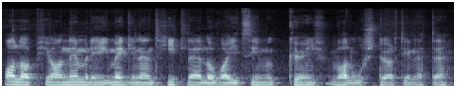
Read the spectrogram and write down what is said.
alapja a nemrég megjelent Hitler lovai című könyv valós története.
